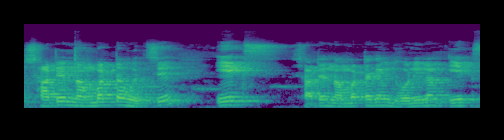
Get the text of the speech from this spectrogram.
ষাটের নাম্বারটা হচ্ছে এক্স ষাটের নাম্বারটাকে আমি ধরে নিলাম এক্স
